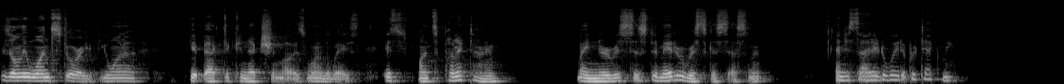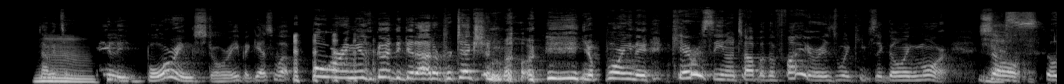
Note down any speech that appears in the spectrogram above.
There's only one story if you want to get back to connection mode, is one of the ways. It's once upon a time, my nervous system made a risk assessment and decided a way to protect me. Now it's a hmm. really boring story, but guess what? Boring is good to get out of protection mode. you know, pouring the kerosene on top of the fire is what keeps it going more. So, so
